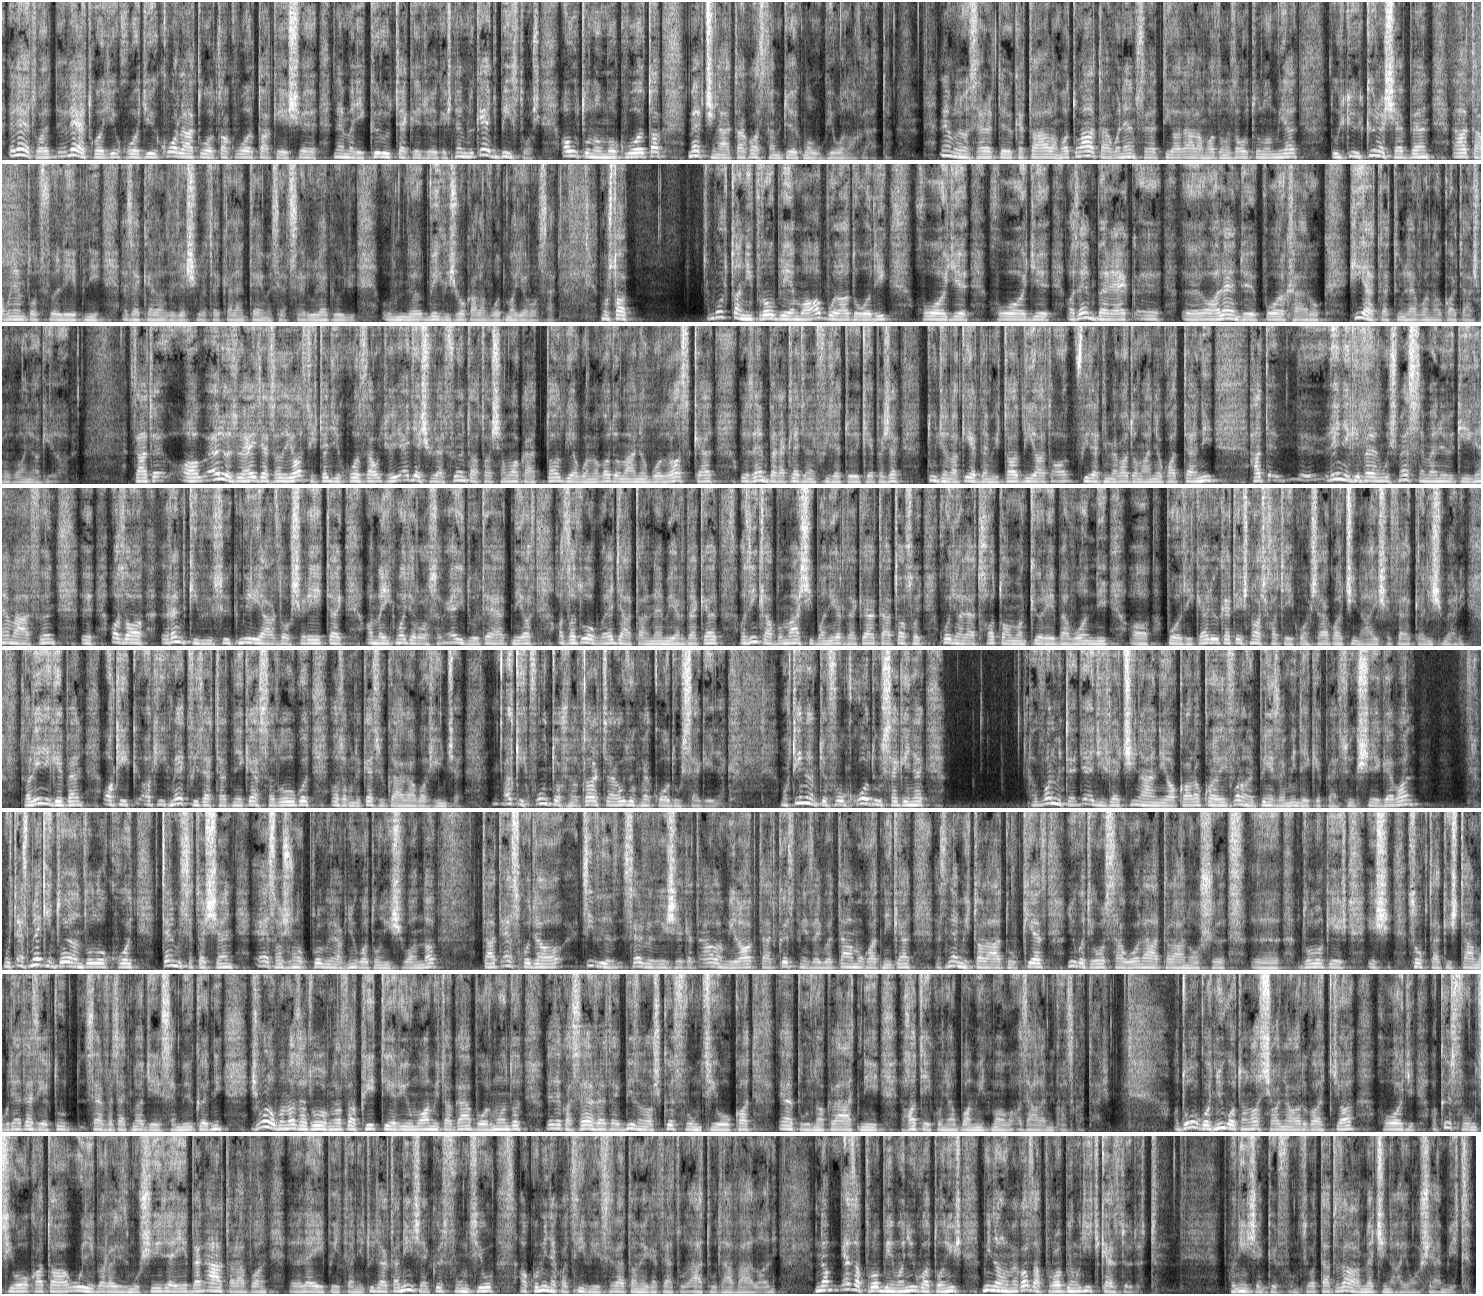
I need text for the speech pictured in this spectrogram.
Lehet, lehet hogy, hogy korlátoltak voltak, és nem elég körültekintők, és nem egy biztos. Autonómok voltak, megcsinálták azt, amit ők maguk jónak láttak. Nem nagyon szerette őket az államhatalom, általában nem szereti az államhatalom az autonómiát, úgy különösebben általában nem tudott föllépni ezek ellen az egyesületek ellen természetszerűleg, hogy végül sok állam volt Magyarország. Most a mostani probléma abból adódik, hogy, hogy az emberek, a lendő polgárok hihetetlenül le vannak gatyásodva anyagilag. Tehát az előző helyzet azért azt is tegyük hozzá, hogy, hogy egyesület föntarthassa magát tagdiakból, meg adományokból, az kell, hogy az emberek legyenek fizetőképesek, tudjanak érdemi tagdíjat fizetni, meg adományokat tenni. Hát lényegében ez most messze menőkig nem áll fönn. Az a rendkívül szűk milliárdos réteg, amelyik Magyarország egyedül tehetné, az, az a dologban egyáltalán nem érdekel, az inkább a másikban érdekel, tehát az, hogy hogyan lehet hatalman körébe vonni a politik erőket, és nagy hatékonysággal csinál, és ezt el kell ismerni. Tehát lényegében, akik, akik akik megfizethetnék ezt a dolgot, azoknak eszük ágában sincsen. Akik fontosnak tartják, azok meg koldú szegények. Most innentől fog koldú szegények, ha valamit egy együtt csinálni akar, akkor valami pénzre mindenképpen szüksége van, most ez megint olyan dolog, hogy természetesen ez hasonló problémák nyugaton is vannak, tehát ez, hogy a civil szervezéseket államilag, tehát közpénzekből támogatni kell, ezt nem mi találtuk ki, ez nyugati országokon általános ö, dolog, és, és szokták is támogatni, hát ezért tud szervezetek nagy része működni. És valóban az a dolog, az a kritérium, amit a Gábor mondott, hogy ezek a szervezetek bizonyos közfunkciókat el tudnak látni hatékonyabban, mint maga az állami gazgatás. A dolgot nyugodtan azt sanyargatja, hogy a közfunkciókat a új liberalizmus idejében általában leépíteni tudják. Tehát nincsen közfunkció, akkor minek a civil szeret, amiket tud, át tudná vállalni. Na, ez a probléma nyugaton is, mindenhol meg az a probléma, hogy így kezdődött hogy nincsen közfunkció, tehát az állam ne csináljon semmit.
